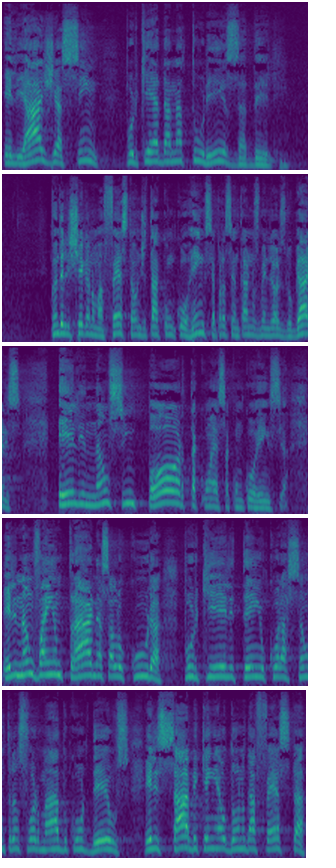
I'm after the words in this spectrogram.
Ele age assim porque é da natureza dele. Quando ele chega numa festa onde está a concorrência para sentar nos melhores lugares, ele não se importa com essa concorrência. Ele não vai entrar nessa loucura, porque ele tem o coração transformado com Deus. Ele sabe quem é o dono da festa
